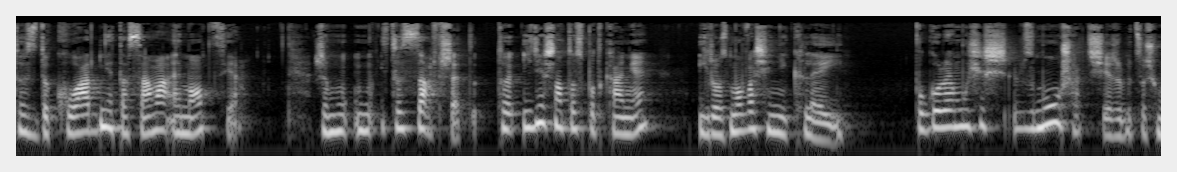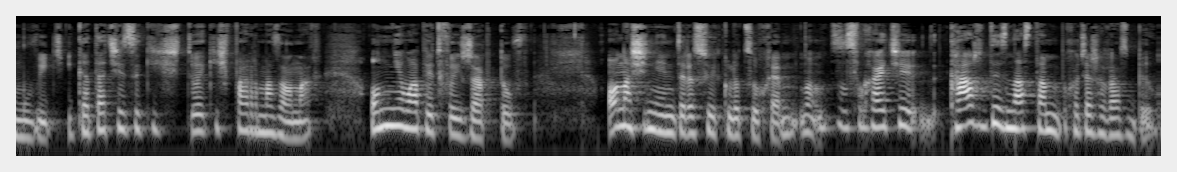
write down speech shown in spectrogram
To jest dokładnie ta sama emocja. Że to jest zawsze. To, to idziesz na to spotkanie i rozmowa się nie klei. W ogóle musisz zmuszać się, żeby coś mówić i gadacie z jakichś, o jakichś farmazonach. On nie łapie twoich żartów. Ona się nie interesuje klocuchem. No słuchajcie, każdy z nas tam chociaż raz był.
